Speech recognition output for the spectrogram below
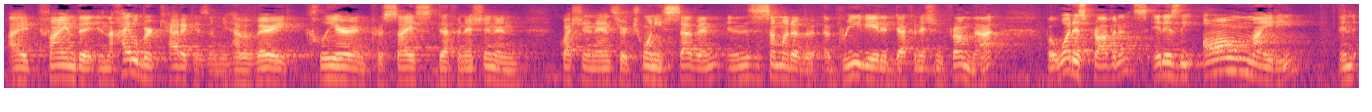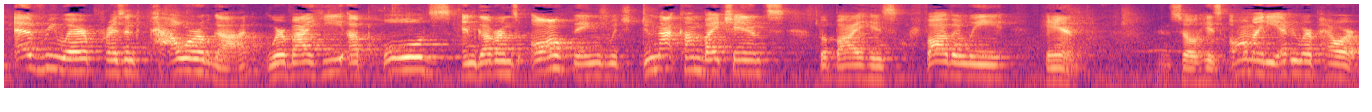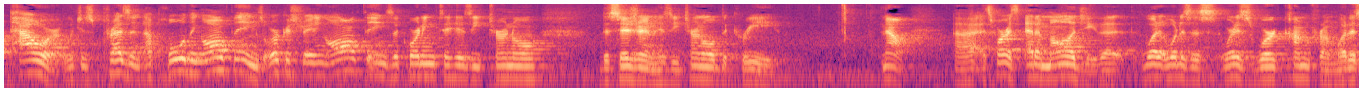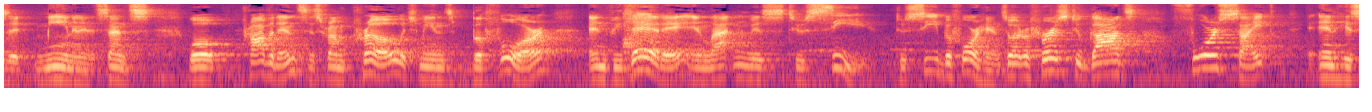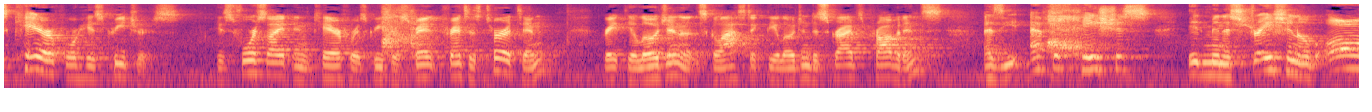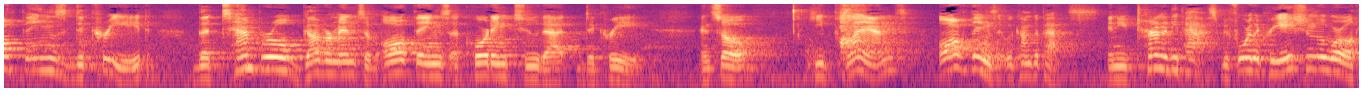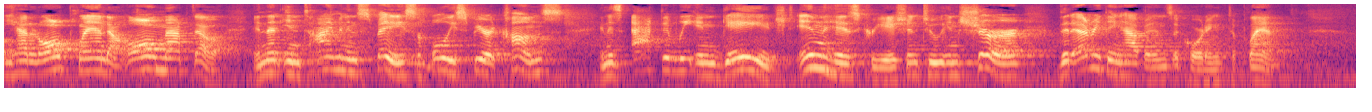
I find that in the Heidelberg Catechism, we have a very clear and precise definition in question and answer 27, and this is somewhat of an abbreviated definition from that. But what is providence? It is the almighty and everywhere present power of God, whereby he upholds and governs all things which do not come by chance, but by his fatherly hand. And so his almighty everywhere power, power which is present, upholding all things, orchestrating all things according to his eternal decision, his eternal decree. Now, uh, as far as etymology, the, what, what is this, where does this word come from? What does it mean in a sense? Well, providence is from pro, which means before, and videre in Latin is to see, to see beforehand. So it refers to God's foresight and his care for his creatures. His foresight and care for his creatures. Francis Turretin, great theologian, a scholastic theologian, describes providence as the efficacious administration of all things decreed the temporal government of all things according to that decree. And so he planned all things that would come to pass. In eternity past, before the creation of the world, he had it all planned out, all mapped out. And then in time and in space, the Holy Spirit comes and is actively engaged in his creation to ensure that everything happens according to plan.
